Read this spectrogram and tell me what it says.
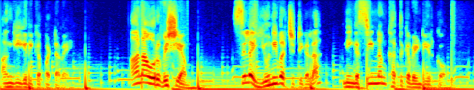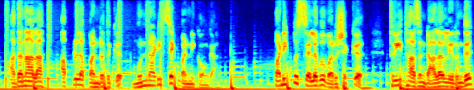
அங்கீகரிக்கப்பட்டவை. ஆனா ஒரு விஷயம். சில யூனிவர்சிட்டிகள நீங்க சீனம் கத்துக்க வேண்டியிருக்கும். அதனால அப்ளை பண்றதுக்கு முன்னாடி செக் பண்ணிக்கோங்க. படிப்பு செலவு வருஷத்துக்கு த்ரீ தௌசண்ட் டாலர்ல இருந்து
